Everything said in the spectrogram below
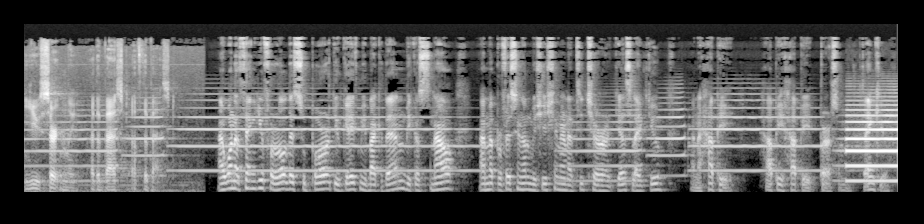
you certainly are the best of the best. I want to thank you for all the support you gave me back then because now I'm a professional musician and a teacher just like you and a happy, happy, happy person. Thank you.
